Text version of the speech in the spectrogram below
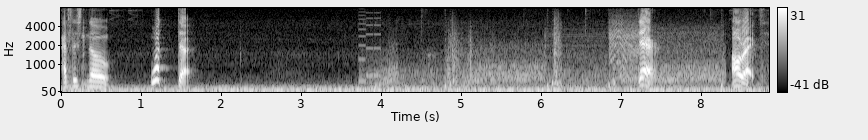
At least no... What the? There. Alright.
